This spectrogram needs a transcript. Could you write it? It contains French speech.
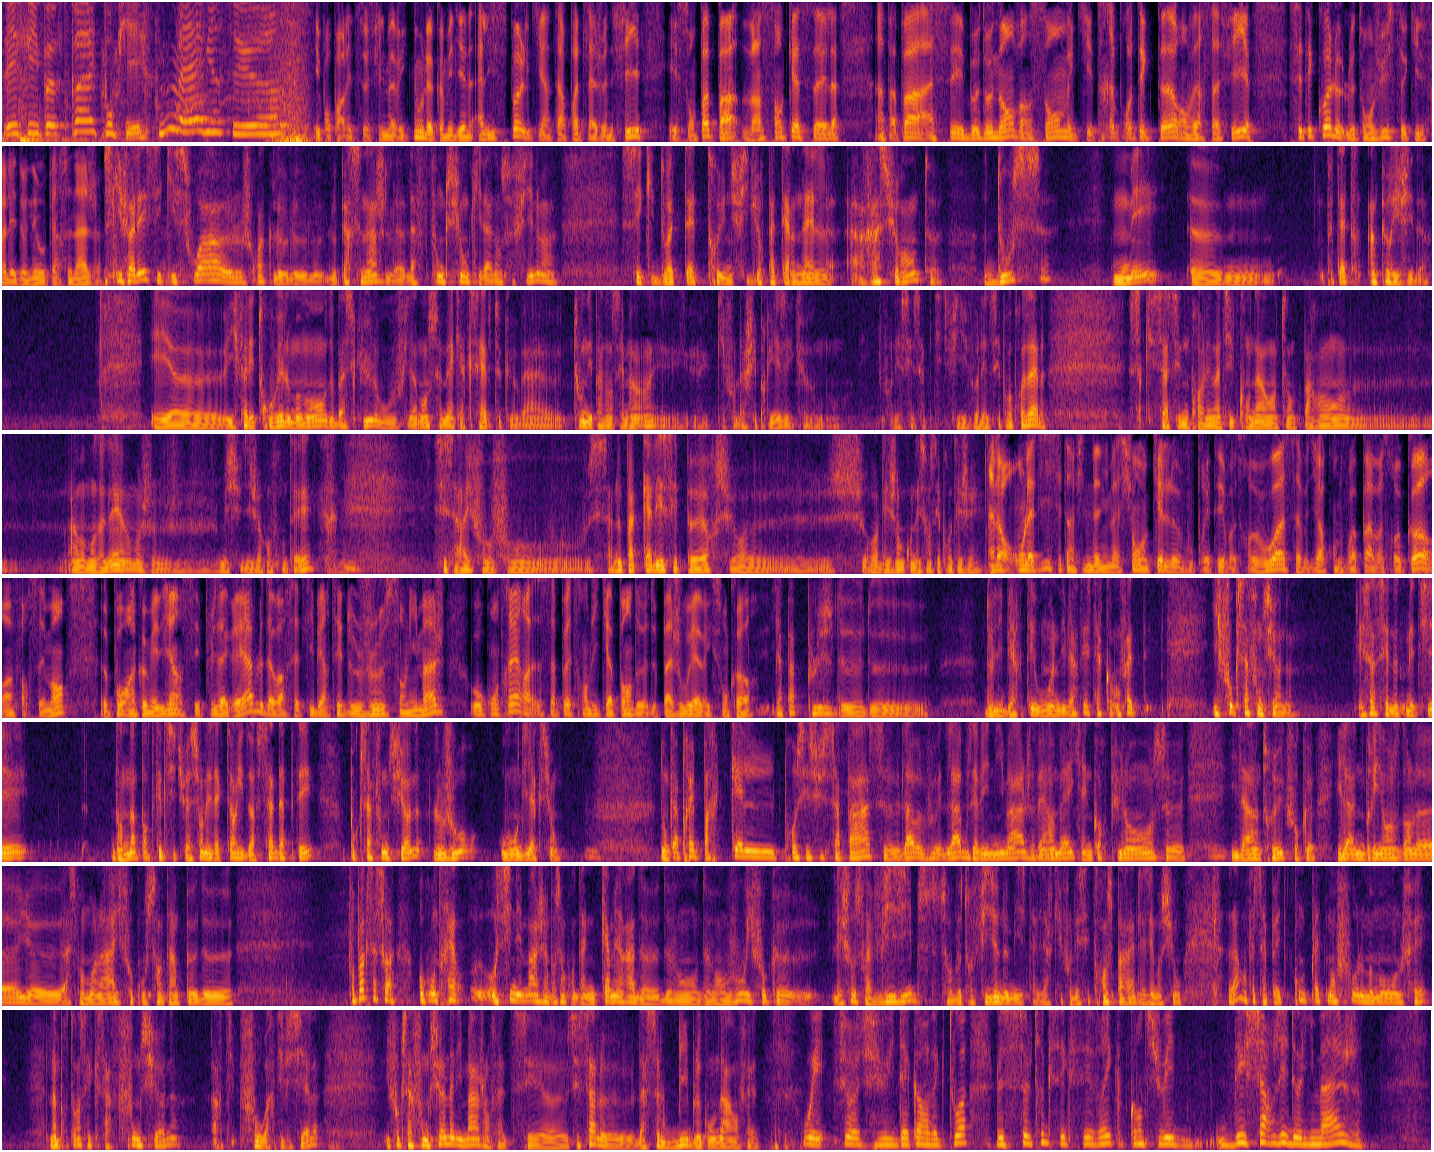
Les filles peuvent pas être pompiers, mais bien sûr. Et pour parler de ce film avec nous, la comédienne Alice Paul qui interprète la jeune fille et son papa, Vincent Cassel. Un papa assez bedonnant, Vincent, mais qui est très protecteur envers sa fille. C'était quoi le, le ton juste qu'il fallait donner au personnage? Ce qu'il fallait, c'est qu'il soit, euh, je crois que le, le- le personnage, la, la fonction qu'il a dans ce film, c'est qu'il doit être une figure paternelle rassurante, douce, mais euh, peut-être un peu rigide. Et euh, il fallait trouver le moment de bascule où finalement ce mec accepte que euh, tout n'est pas dans ses mains, et qu'il faut lâcher prise et qu'il faut laisser sa petite fille voler de ses propres ailes. Ça, c'est une problématique qu'on a en tant que parent euh, à un moment donné. hein. moi, je, je, je me suis déjà confronté. C'est ça, il faut, faut ça, ne pas caler ses peurs sur, euh, sur les gens qu'on est censé protéger. Alors, on l'a dit, c'est un film d'animation auquel vous prêtez votre voix. Ça veut dire qu'on ne voit pas votre corps, hein, forcément. Euh, Pour un comédien, c'est plus agréable d'avoir cette liberté de jeu sans l'image. Au contraire, ça peut être handicapant de ne pas jouer avec son corps. Il n'y a pas plus de, de, de liberté ou moins de liberté. C'est-à-dire qu'en fait, il faut que ça fonctionne. Et ça, c'est notre métier. Dans n'importe quelle situation, les acteurs, ils doivent s'adapter pour que ça fonctionne le jour où on dit action. Donc après, par quel processus ça passe Euh, Là, là, vous avez une image, vous avez un mec, il a une corpulence, euh, il a un truc, faut que, il a une brillance dans l'œil. euh, à ce moment-là, il faut qu'on sente un peu de. Faut pas que ça soit. Au contraire, au cinéma, j'ai l'impression qu'on a une caméra de- devant devant vous. Il faut que les choses soient visibles sur votre physionomie, c'est-à-dire qu'il faut laisser transparaître les émotions. Là, en fait, ça peut être complètement faux le moment où on le fait. L'important, c'est que ça fonctionne, arti- faux, artificiel. Il faut que ça fonctionne à l'image, en fait. C'est euh, c'est ça le, la seule bible qu'on a, en fait. Oui, je, je suis d'accord avec toi. Le seul truc, c'est que c'est vrai que quand tu es déchargé de l'image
